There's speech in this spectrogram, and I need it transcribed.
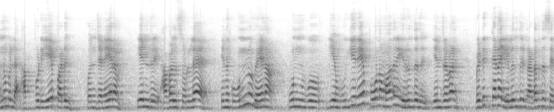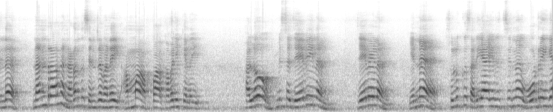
ஒண்ணுமில்ல அப்படியே படு கொஞ்ச நேரம் என்று அவள் சொல்ல எனக்கு ஒன்றும் வேணாம். உன் உ- என் உயிரே போன மாதிரி இருந்தது என்றவன் வெடுக்கென எழுந்து நடந்து செல்ல நன்றாக நடந்து சென்றவனை அம்மா அப்பா கவனிக்கலை. Hello mister Jayavelan. ஜெயவேலன் என்ன சுளுக்கு சரியாயிருச்சுன்னு ஓடுறீங்க?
